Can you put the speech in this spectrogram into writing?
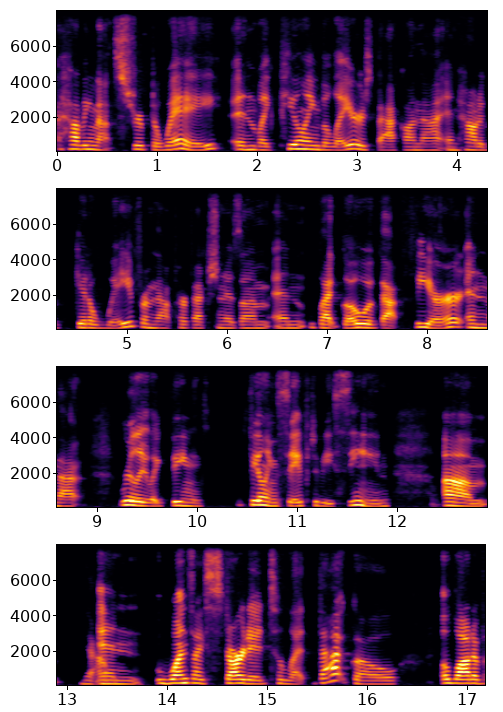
having that stripped away and like peeling the layers back on that and how to get away from that perfectionism and let go of that fear and that really like being feeling safe to be seen. Um, yeah. And once I started to let that go, a lot of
